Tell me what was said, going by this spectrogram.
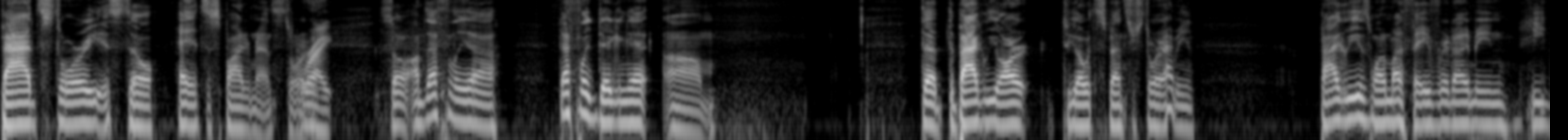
bad story is still, hey, it's a Spider-Man story, right. so I'm definitely uh definitely digging it. Um the the Bagley art to go with the Spencer story. I mean Bagley is one of my favorite. I mean, he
